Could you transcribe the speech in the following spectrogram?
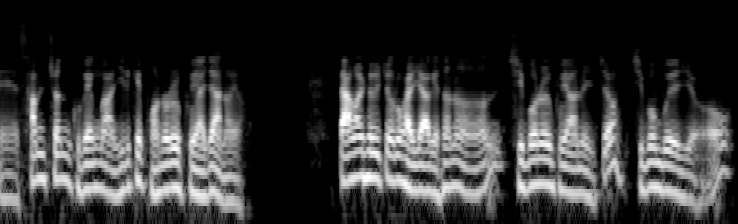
3,900만 이렇게 번호를 부여하지 않아요. 땅을 효율적으로 관리하기 위해서는 지번을 부여하는 있죠? 지번 부여죠.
